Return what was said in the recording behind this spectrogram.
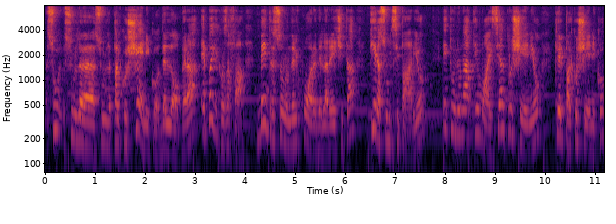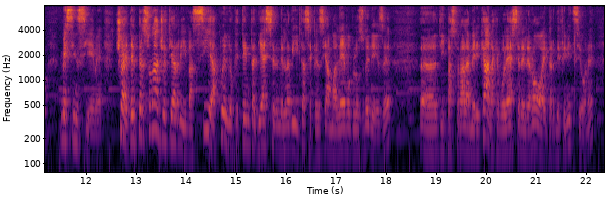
su, sul, sul, palcoscenico dell'opera e poi che cosa fa? Mentre sono nel cuore della recita, tira sul sipario e tu in un attimo hai sia il proscenio che il palcoscenico messi insieme. Cioè del personaggio ti arriva sia quello che tenta di essere nella vita, se pensiamo a Levov lo svedese, eh, di pastorale americana che vuole essere l'eroe per definizione,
